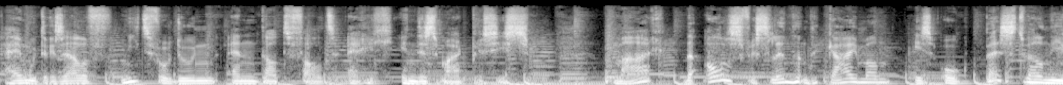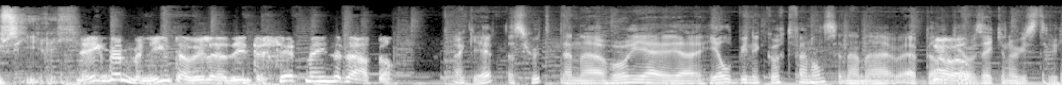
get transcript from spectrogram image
Hij moet er zelf niets voor doen en dat valt erg in de smaak precies. Maar de allesverslindende Kaiman is ook best wel nieuwsgierig. Nee, ik ben benieuwd. Dat, dat interesseert me inderdaad wel. Oké, dat is goed. Dan uh, hoor jij uh, heel binnenkort van ons en dan uh, bel ik nou, jou zeker nog eens terug.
